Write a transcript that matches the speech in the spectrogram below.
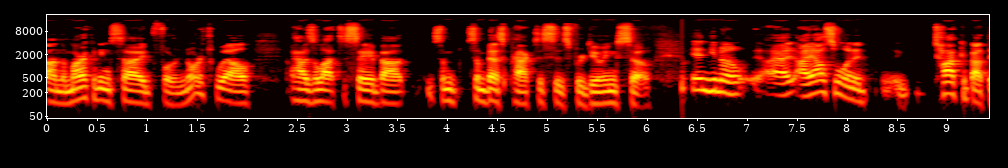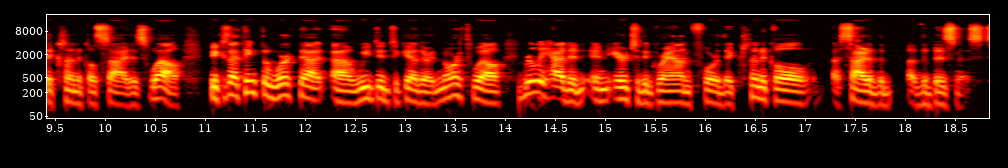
on the marketing side for Northwell has a lot to say about some some best practices for doing so. And you know, I, I also want to talk about the clinical side as well because I think the work that uh, we did together at Northwell really had an, an, ear to the ground for the clinical uh, side of the of the business.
